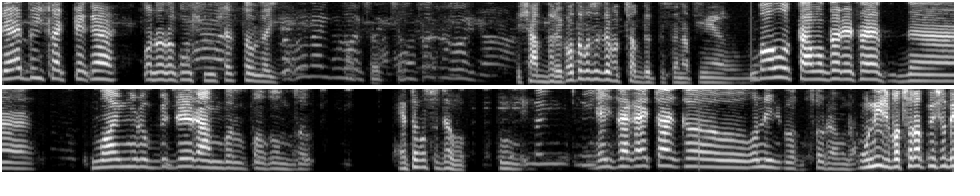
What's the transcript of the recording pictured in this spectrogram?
দেয় দুই চার টাকা কোন রকম সংসার চলাই আচ্ছা আচ্ছা আচ্ছা। সাপ ধরে কত বছর যাবত সাপ ধরতেছেন আপনি বহুত আমাদের এটা ময় মুরব্বীদের আম্বল পর্যন্ত। এত বছর যাবত। এই জায়গাটা উনিশ বছর আমরা। উনিশ বছর আপনি শুধু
